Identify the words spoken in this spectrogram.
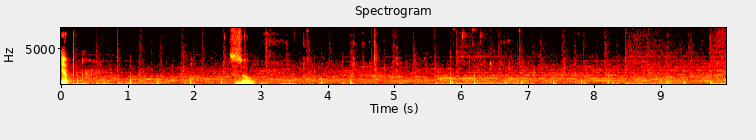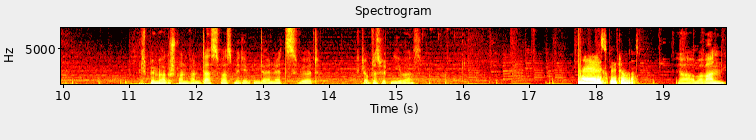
Yep. So. Bin mal gespannt, wann das was mit dem Internet wird. Ich glaube, das wird nie was. Naja, das wird schon was. Ja, aber wann?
